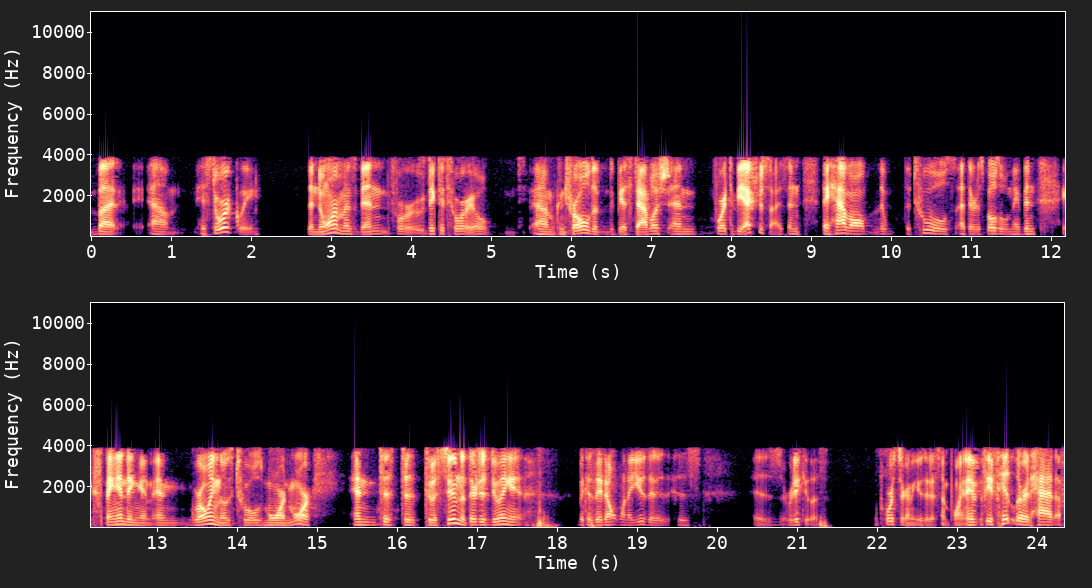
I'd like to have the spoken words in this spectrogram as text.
But um, historically, the norm has been for dictatorial um, control to, to, be established and for it to be exercised. And they have all the, the tools at their disposal, and they've been expanding and, and growing those tools more and more. And to, to to assume that they're just doing it because they don't want to use it is is ridiculous. Of course, they're going to use it at some point. If, if Hitler had had a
